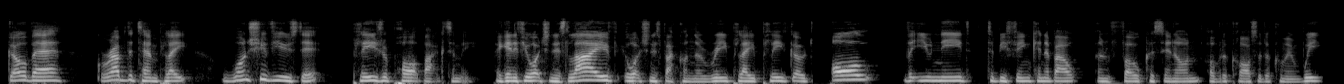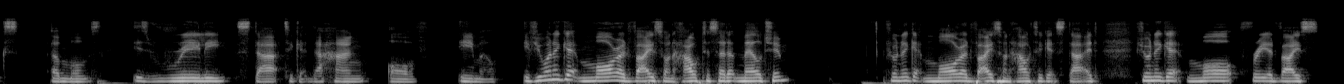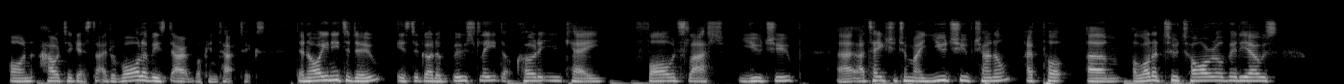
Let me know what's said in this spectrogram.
Go there, grab the template. Once you've used it, please report back to me. Again, if you're watching this live, you're watching this back on the replay, please go all that you need to be thinking about and focusing on over the course of the coming weeks and months is really start to get the hang of email. If you want to get more advice on how to set up MailChimp, if you want to get more advice on how to get started, if you want to get more free advice on how to get started with all of these direct booking tactics, then all you need to do is to go to boostly.co.uk forward slash YouTube. Uh, that takes you to my YouTube channel. I've put um, a lot of tutorial videos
